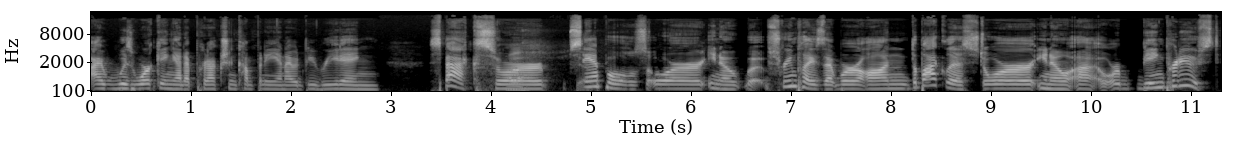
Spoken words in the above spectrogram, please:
I was working at a production company and I would be reading specs or samples or you know screenplays that were on the blacklist or you know uh, or being produced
